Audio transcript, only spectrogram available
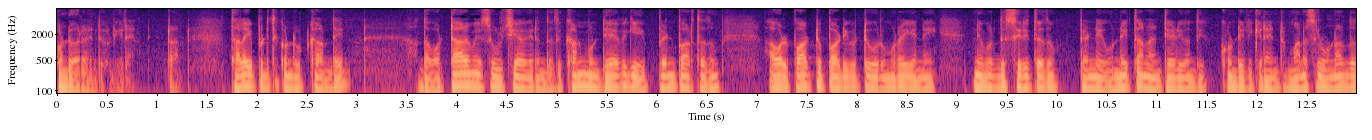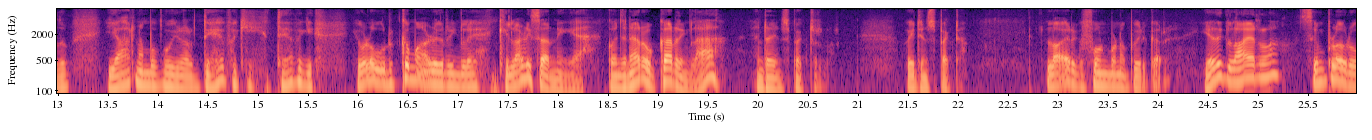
கொண்டு வர வேண்டி விடுகிறேன் என்றான். தலை பிடித்து கொண்டு உட்கார்ந்தேன். அந்த வட்டாரமே சூழ்ச்சியாக இருந்தது. கண்முன் தேவகியை பெண் பார்த்ததும் அவள் பாட்டு பாடிவிட்டு ஒரு முறை என்னை நிமிர்ந்து சிரித்ததும் பெண்ணை உன்னைத்தான் நான் தேடி வந்து கொண்டிருக்கிறேன் என்று மனசில் உணர்ந்ததும் யார் நம்ப போகிறாள்? தேவகி தேவகி இவ்வளோ உருக்கமாக அழுகிறீங்களே கிலாடி சார் நீங்கள் கொஞ்ச நேரம் உட்காருறீங்களா? என்ற இன்ஸ்பெக்டர். வெயிட் இன்ஸ்பெக்டர் லாயருக்கு ஃபோன் பண்ண போயிருக்காரு. எதுக்கு லாயர்லாம்? சிம்பிளாக ஒரு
